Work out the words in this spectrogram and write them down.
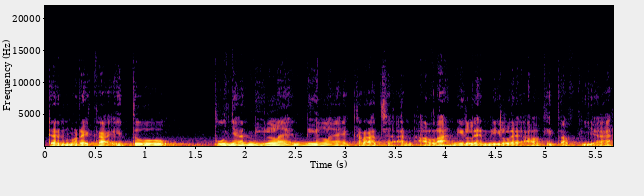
dan mereka itu punya nilai-nilai kerajaan Allah, nilai-nilai Alkitabiah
